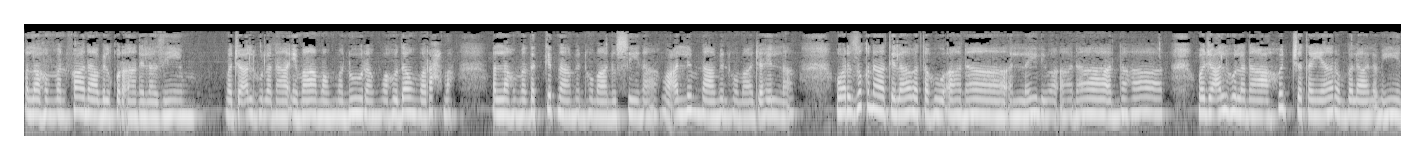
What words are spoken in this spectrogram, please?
اللہ منفانا بالقرآن العظیم و جالنا امام و نورم و ہدم و رحم اللہ ذکرنا منہما نسینا و علمنا منہما جہلنا۔ ورزقنا تلاوته آناء الليل وآناء النهار واجعله لنا حجة يا رب العالمين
